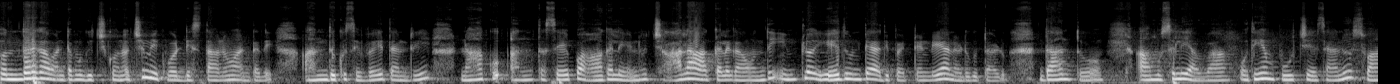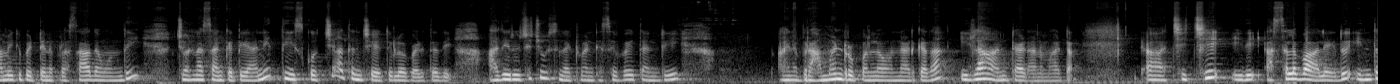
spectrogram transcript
తొందరగా వంట ముగించుకొని వచ్చి మీకు వడ్డిస్తాను అంటది. అందుకు శివయ్య తండ్రి నాకు అంతసేపు ఆగలేను చాలా ఆకలిగా ఉంది ఇంట్లో ఏది ఉంటే అది పెట్టండి అని అడుగుతాడు. దాంతో ఆ ముసలి అవ్వ ఉదయం పూజ చేశాను స్వామికి పెట్టిన ప్రసాదం ఉంది జొన్న సంకటి అని తీసుకొచ్చి అతని చేతిలో పెడుతుంది. అది రుచి చూసినటువంటి శివయ్య తండ్రి ఆయన బ్రాహ్మణ్ రూపంలో ఉన్నాడు కదా ఇలా అంటాడనమాట. చిచ్చి ఇది అసలు బాగాలేదు ఇంత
